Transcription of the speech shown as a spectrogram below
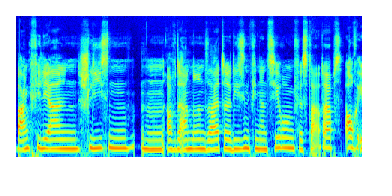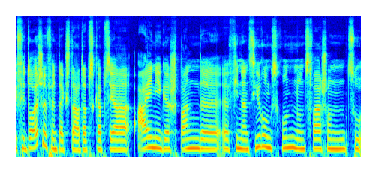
Bankfilialen schließen, hm, auf der anderen Seite Riesenfinanzierung für Startups. Auch für deutsche Fintech-Startups gab es ja einige spannende äh, Finanzierungsrunden und zwar schon zu,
